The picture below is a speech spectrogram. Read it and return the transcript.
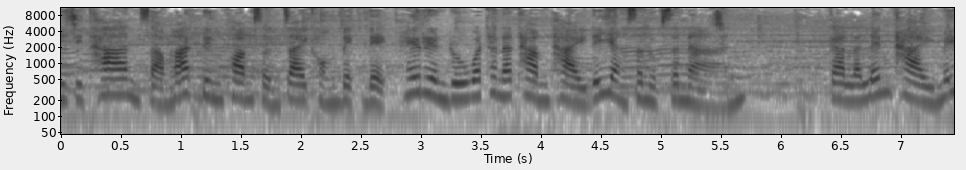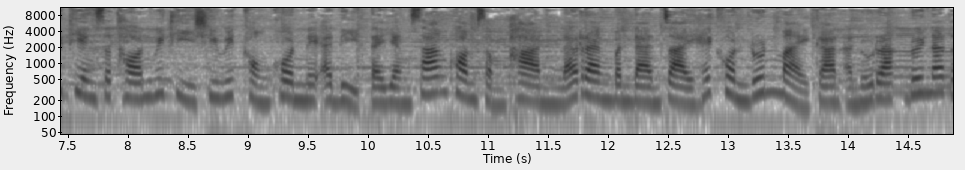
ดิจิทัล สามารถดึงความสนใจของเด็กๆ ให้เรียนรู้วัฒนธรรมไทยได้อย่างสนุกสนาน การละเล่นไทยไม่เพียงสะท้อนวิถีชีวิตของคนในอดีตแต่ยังสร้างความสัมพันธ์ และแรงบันดาลใจให้คนรุ่นใหม่การอนุรักษ์ด้วยนาฏ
